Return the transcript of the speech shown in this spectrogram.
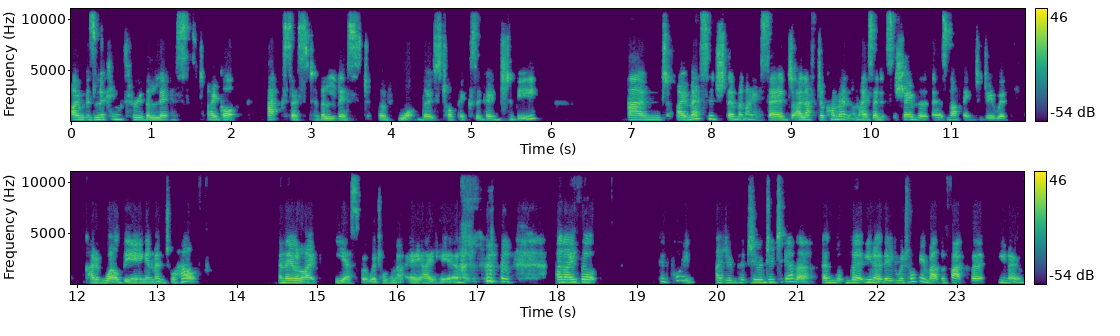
I was looking through the list, I got access to the list of what those topics are going to be. And I messaged them and I said, I left a comment and I said, it's a shame that there's nothing to do with kind of well being and mental health. And they were like, yes, but we're talking about AI here. and I thought, good point. I didn't put two and two together. And that, you know, they were talking about the fact that, you know,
